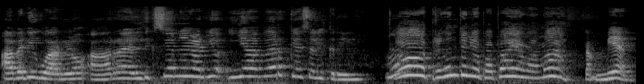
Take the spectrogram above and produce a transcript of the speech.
averiguarlo. Agarra el diccionario y a ver qué es el krill. ¿Mm? Ah, pregúntenle a papá y a mamá. También,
